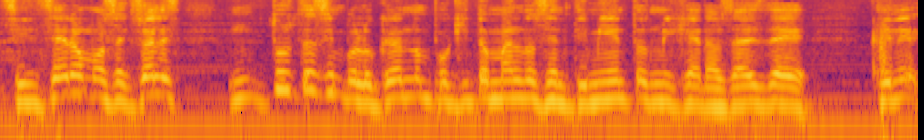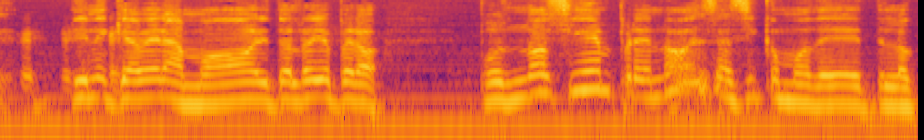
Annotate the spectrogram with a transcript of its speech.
sin ser homosexuales. Tú estás involucrando un poquito más los sentimientos, Mijera. O sea, es de. Tiene, tiene que haber amor y todo el rollo, pero pues no siempre, ¿no? Es así como de, lo,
